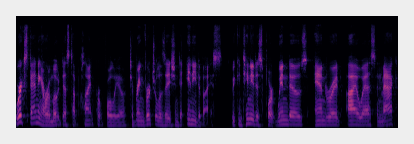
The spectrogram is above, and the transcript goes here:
We're expanding our remote desktop client portfolio to bring virtualization to any device. We continue to support Windows, Android, iOS, and Mac,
